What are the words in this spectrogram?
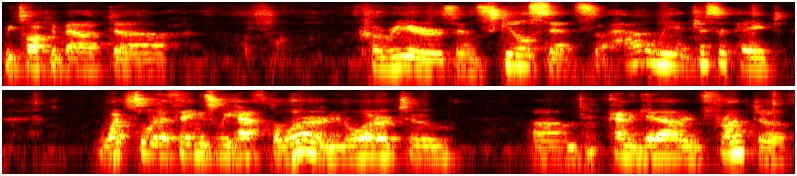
we talked about uh, careers and skill sets. So how do we anticipate what sort of things we have to learn in order to um, kind of get out in front of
